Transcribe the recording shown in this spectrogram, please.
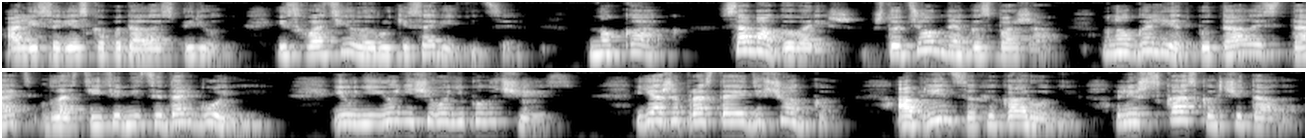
Алиса резко подалась вперед и схватила руки советницы. «Но как? Сама говоришь, что темная госпожа много лет пыталась стать властительницей Дальгонии, и у нее ничего не получилось. Я же простая девчонка, о принцах и короне лишь в сказках читала,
